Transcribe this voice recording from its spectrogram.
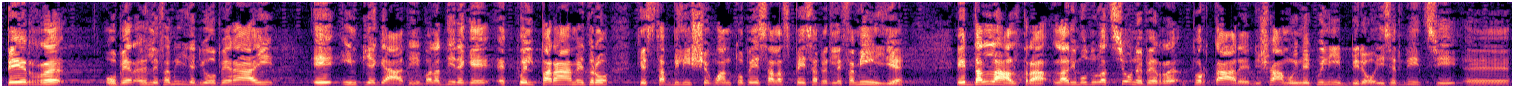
per oper le famiglie di operai e impiegati, vale a dire che è quel parametro che stabilisce quanto pesa la spesa per le famiglie e dall'altra la rimodulazione per portare diciamo, in equilibrio i servizi eh,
